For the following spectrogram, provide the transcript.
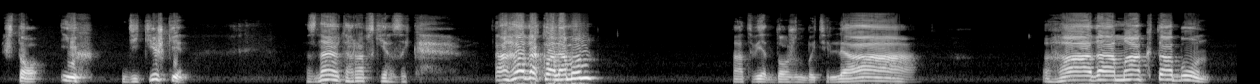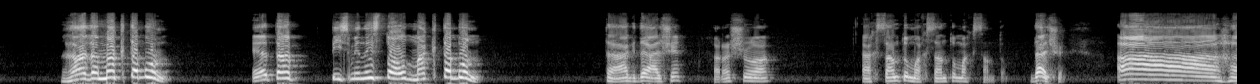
что их детишки знают арабский язык. Ага, да калямун. Ответ должен быть ля. Гада мактабун. Гада мактабун. Это письменный стол. Мактабун. Так, дальше. Хорошо. Ахсантум, ахсантум, ахсантум. Дальше. Агада.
